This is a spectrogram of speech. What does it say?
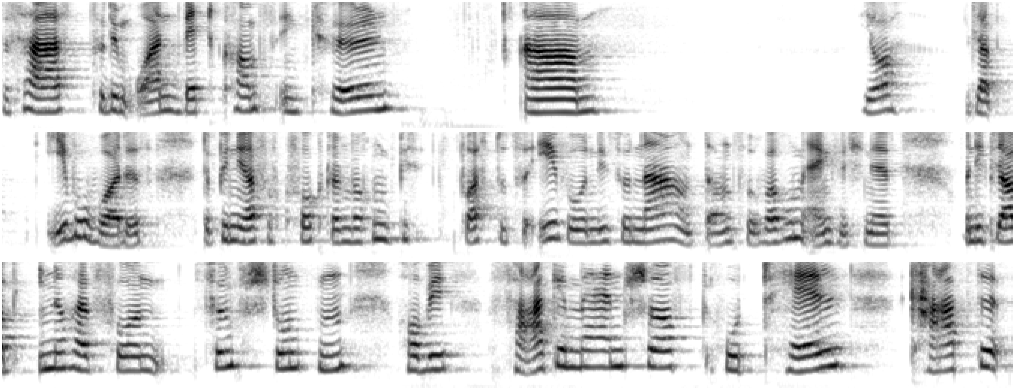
Das heißt, zu dem einen Wettkampf in Köln, ähm, ja, ich glaube, Evo war das. Da bin ich einfach gefragt worden, warum bist, fährst du zu Evo? Und ich so, na und dann so, warum eigentlich nicht? Und ich glaube, innerhalb von fünf Stunden habe ich Fahrgemeinschaft, Hotel, Karte,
